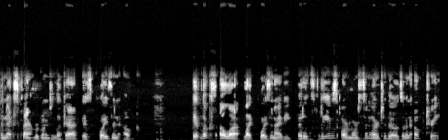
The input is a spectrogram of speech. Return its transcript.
The next plant we're going to look at is poison oak. It looks a lot like poison ivy, but its leaves are more similar to those of an oak tree.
